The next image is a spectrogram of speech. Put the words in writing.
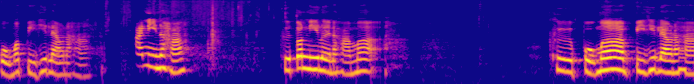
ปลูกเมื่อปีที่แล้วนะคะ อันนี้นะคะ คือต้นนี้เลยนะคะ เมื่อ คือปลูกเมื่อปีที่แล้วนะคะ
